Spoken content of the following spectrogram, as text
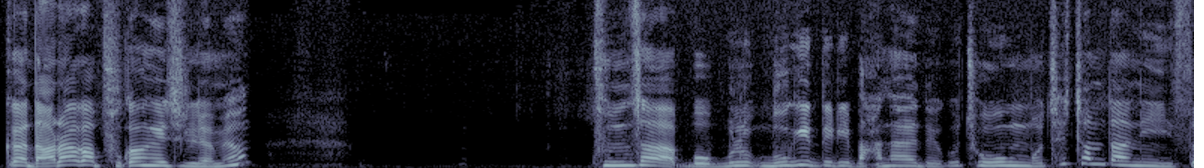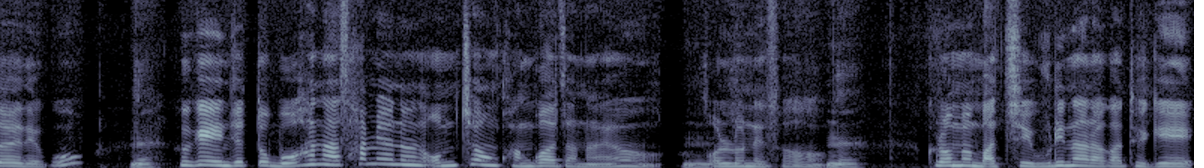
그러니까 나라가 부강해지려면 군사 뭐 물, 무기들이 많아야 되고 좋은 뭐 최첨단이 있어야 되고 네. 그게 이제 또 뭐 하나 사면은 엄청 광고하잖아요. 음. 언론에서. 네. 그러면 마치 우리나라가 되게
